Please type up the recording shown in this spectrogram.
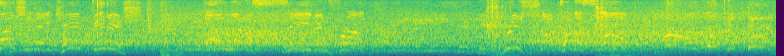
rush and they can't finish! Oh, what a save in front! Wrist shot from the slot! Oh, look at that!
